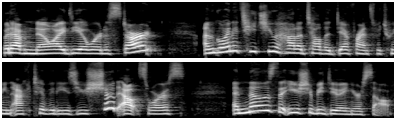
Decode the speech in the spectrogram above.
but have no idea where to start, I'm going to teach you how to tell the difference between activities you should outsource and those that you should be doing yourself.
